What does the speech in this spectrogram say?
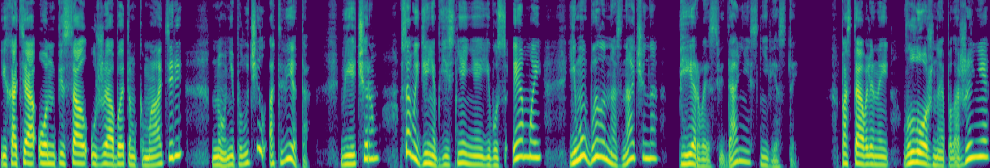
И хотя он писал уже об этом к матери, но не получил ответа. Вечером, в самый день объяснения его с Эммой, ему было назначено первое свидание с невестой. Поставленный в ложное положение,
